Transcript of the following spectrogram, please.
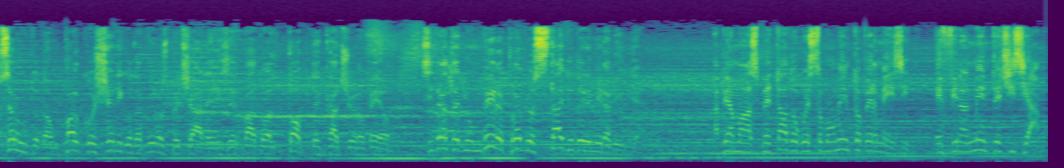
un saluto da un palcoscenico davvero speciale riservato al top del calcio europeo. Si tratta di un vero e proprio stadio delle meraviglie. Abbiamo aspettato questo momento per mesi e finalmente ci siamo.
